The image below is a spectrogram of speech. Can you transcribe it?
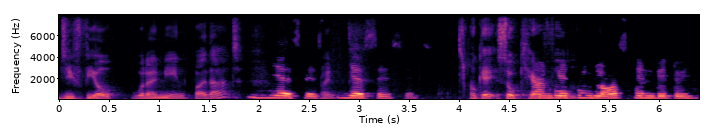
Do you feel what I mean by that? Yes, yes, right? yes, yes, yes. Okay, so careful. I'm getting lost in between.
